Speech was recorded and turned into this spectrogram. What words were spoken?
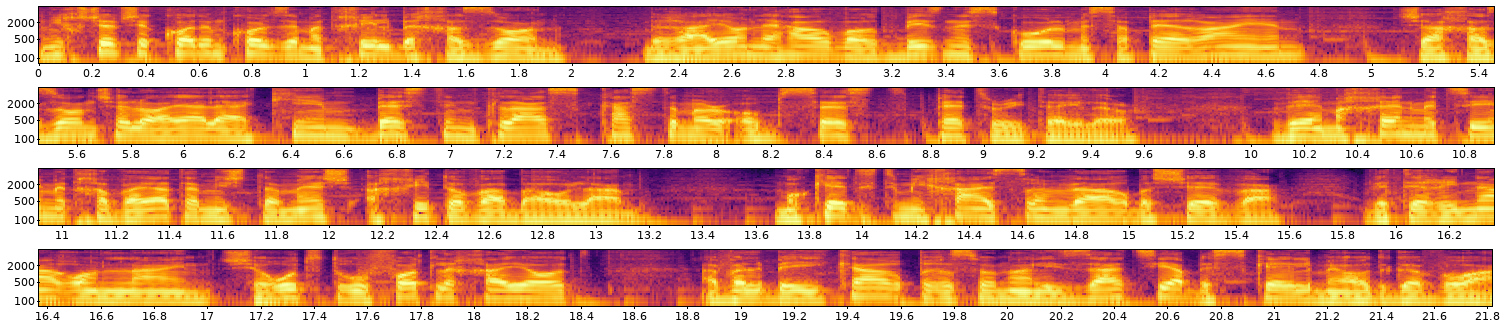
אני חושב שקודם כל זה מתחיל בחזון. בריאיון ל Harvard Business School מספר ריין שהחזון שלו היה להקים Best in Class Customer Obsessed Pet Retailer, והם אכן מציעים את חוויית המשתמש הכי טובה בעולם. מוקד תמיכה 24/7, וטרינר אונליין, שירות תרופות לחיות, אבל בעיקר פרסונליזציה בסקייל מאוד גבוה.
